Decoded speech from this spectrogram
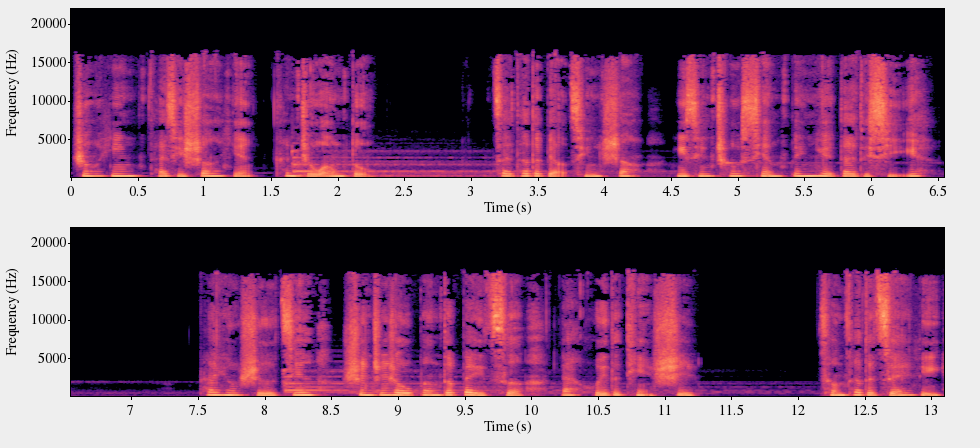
朱茵抬起双眼看着王董，在他的表情上已经出现被虐待的喜悦。他用舌尖顺着肉棒的背侧来回的舔舐，从他的嘴里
